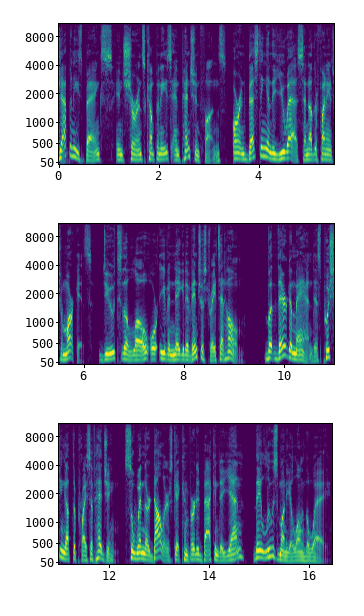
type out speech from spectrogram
Japanese banks, insurance companies, and pension funds are investing in the U.S. and other financial markets due to the low or even negative interest rates at home. But their demand is pushing up the price of hedging, so when their dollars get converted back into yen, they lose money along the way.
